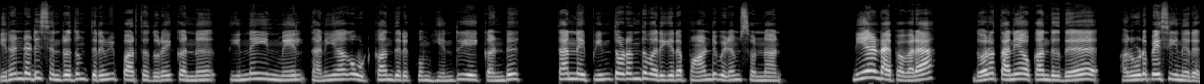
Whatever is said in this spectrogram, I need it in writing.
இரண்டடி சென்றதும் திரும்பி பார்த்த துரைக்கண்ணு திண்ணையின் மேல் தனியாக உட்கார்ந்திருக்கும் ஹென்ரியைக் கண்டு தன்னை பின்தொடர்ந்து வருகிற பாண்டுவிடம் சொன்னான் நீ ஏன்டா இப்ப வர? துரை தனியா உட்காந்துக்குது அவரோட பேசிக்கினிரு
